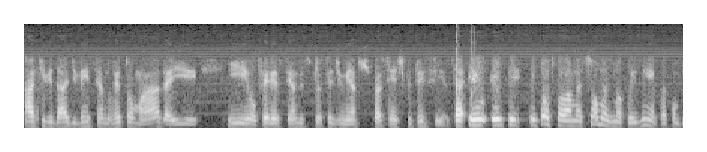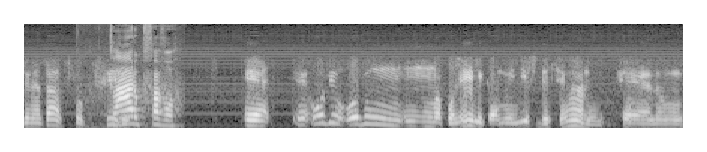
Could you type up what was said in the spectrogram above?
a atividade vem sendo retomada e, e oferecendo esses procedimentos aos pacientes que precisam. Tá, eu, eu, te, eu posso falar mais só mais uma coisinha para complementar, se for possível? Claro, por favor. É, é, houve houve um, uma polêmica no início desse ano, é, no,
